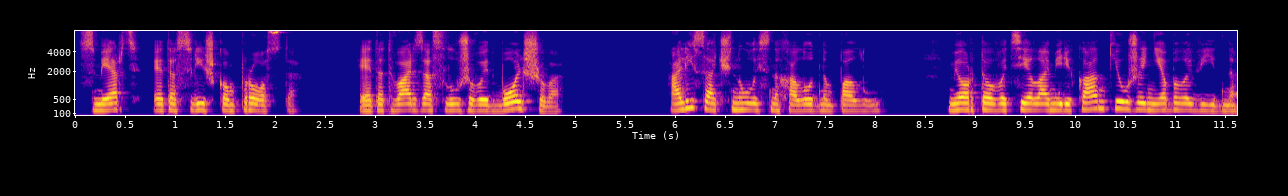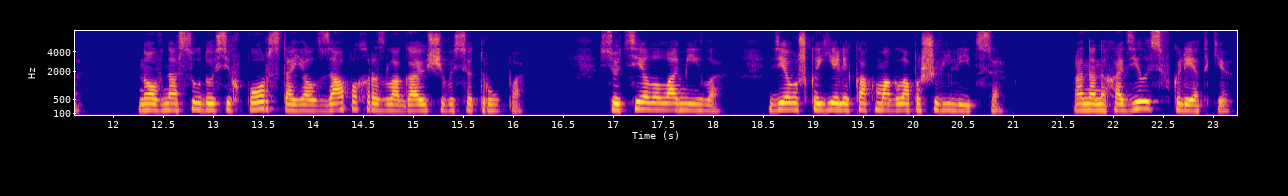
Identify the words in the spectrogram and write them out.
Смерть — это слишком просто. Эта тварь заслуживает большего. Алиса очнулась на холодном полу. Мертвого тела американки уже не было видно, но в носу до сих пор стоял запах разлагающегося трупа. Все тело ломило, девушка еле как могла пошевелиться. Она находилась в клетке,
